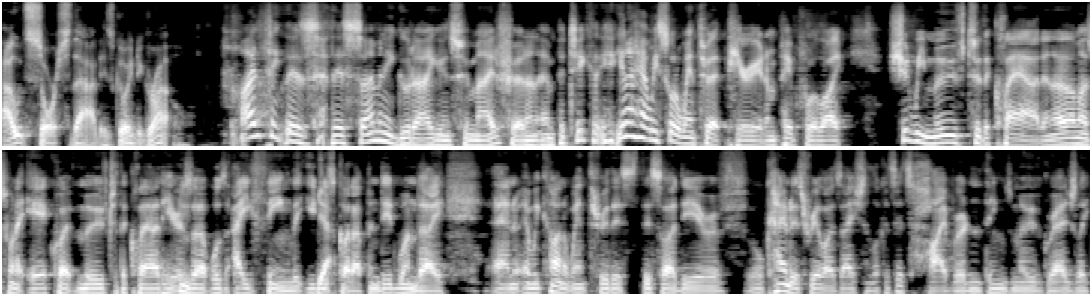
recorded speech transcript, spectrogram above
outsource that is going to grow I think there's there's so many good arguments we made for it, and, and, particularly, you know how we sort of went through that period, and people were like, "Should we move to the cloud?" And I almost want to air quote "move to the cloud" here, as mm. was a thing that you just got up and did one day, and and we kind of went through this this idea of or came to this realization: look, it's it's hybrid and things move gradually.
